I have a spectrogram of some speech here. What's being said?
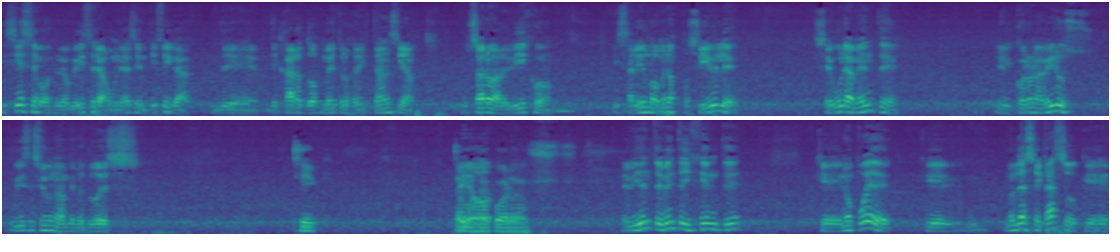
hiciésemos lo que dice la comunidad científica, de dejar dos metros de distancia, usar barbijo y salir lo menos posible, seguramente el coronavirus hubiese sido una pelotudez. sí. Estamos Pero- de acuerdo. Evidentemente hay gente que no puede, que no le hace caso, que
